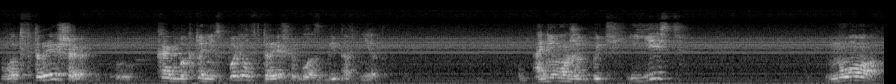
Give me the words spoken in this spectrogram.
Вот в трэше, как бы кто ни спорил, в трэше бласт-битов нет. Они, может быть, и есть, но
